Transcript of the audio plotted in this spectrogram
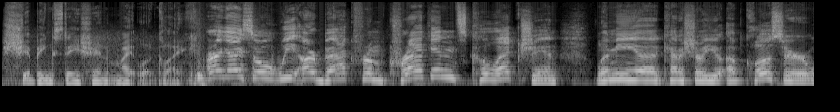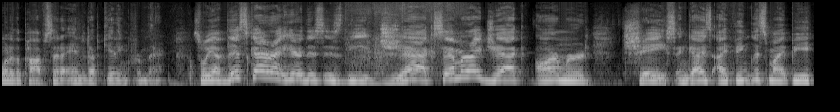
shipping station might look like. All right, guys, so we are back from Kraken's collection. Let me uh, kind of show you up closer one of the pops that I ended up getting from there. So we have this guy right here. This is the Jack, Samurai Jack Armored Chase. And guys, I think this might be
